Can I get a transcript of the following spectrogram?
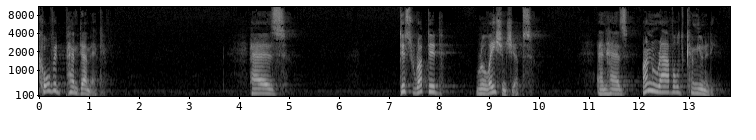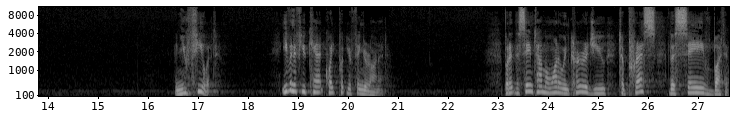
COVID pandemic has disrupted relationships and has unraveled community. And you feel it, even if you can't quite put your finger on it. But at the same time, I want to encourage you to press the save button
